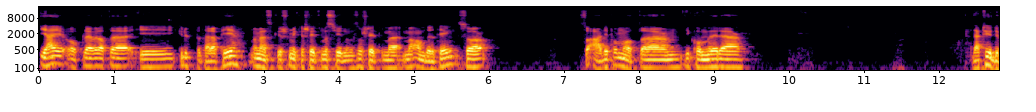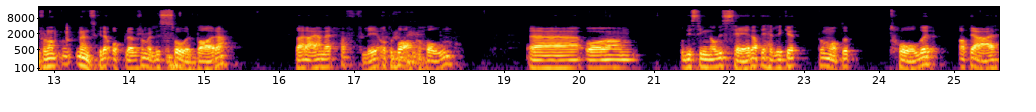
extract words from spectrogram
jeg opplever at uh, i gruppeterapi med mennesker som ikke sliter med synet, men som sliter med, med, andre ting, så, så er de på en måte De kommer uh, Det er tydelig for noen mennesker jeg opplever som veldig sårbare. Der er jeg mer høflig og tilbakeholden. Eh, og, og de signaliserer at de heller ikke på en måte tåler at jeg er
